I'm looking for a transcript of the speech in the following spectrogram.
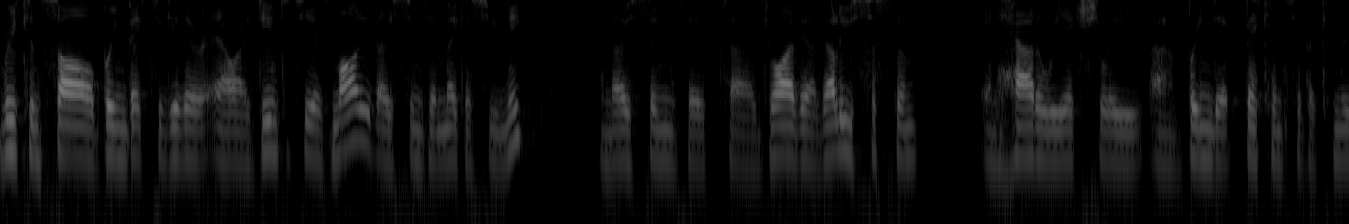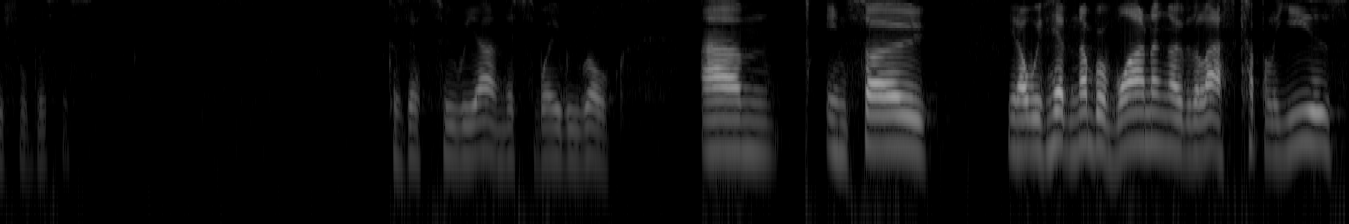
reconcile, bring back together our identity as Māori, those things that make us unique, and those things that uh, drive our value system, and how do we actually uh, bring that back into the commercial business? Because that's who we are and that's the way we roll. Um, and so, you know, we've had a number of wānanga over the last couple of years.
